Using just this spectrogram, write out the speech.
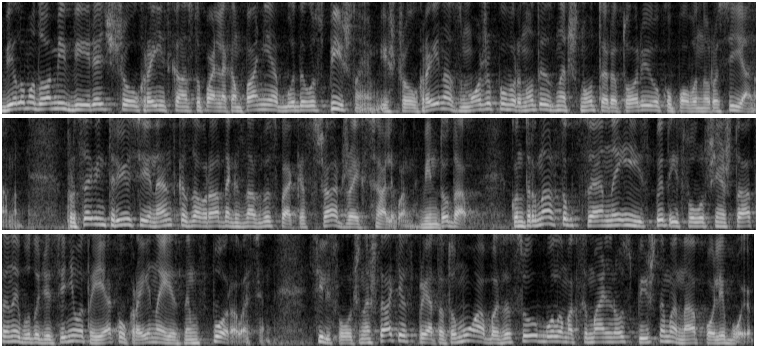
В Білому домі вірять, що українська наступальна кампанія буде успішною і що Україна зможе повернути значну територію, окуповану росіянами. Про це в інтерв'ю CNN сказав радник з нацбезпеки США Джейк Саліван. Він додав: контрнаступ це не іспит, і Сполучені Штати не будуть оцінювати, як Україна із ним впоралася. Ціль Сполучених Штатів сприяти тому, аби ЗСУ були максимально успішними на полі бою.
